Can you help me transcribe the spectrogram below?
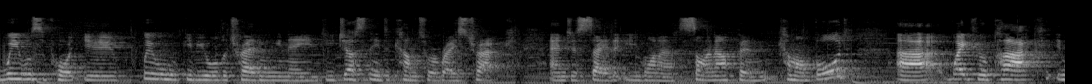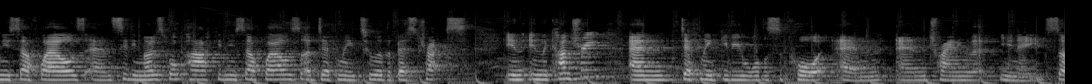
we will support you. We will give you all the training you need. You just need to come to a racetrack and just say that you want to sign up and come on board. Uh, Wakefield Park in New South Wales and Sydney Motorsport Park in New South Wales are definitely two of the best tracks in, in the country and definitely give you all the support and, and training that you need. So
